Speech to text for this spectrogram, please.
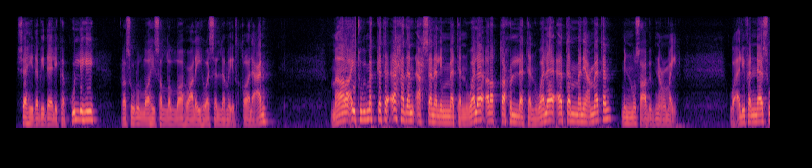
شهد بذلك كله رسول الله صلى الله عليه وسلم إذ قال عنه ما رأيت بمكة أحدا أحسن لمة ولا أرق حلة ولا أتم نعمة من مصعب بن عمير. وألف الناس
